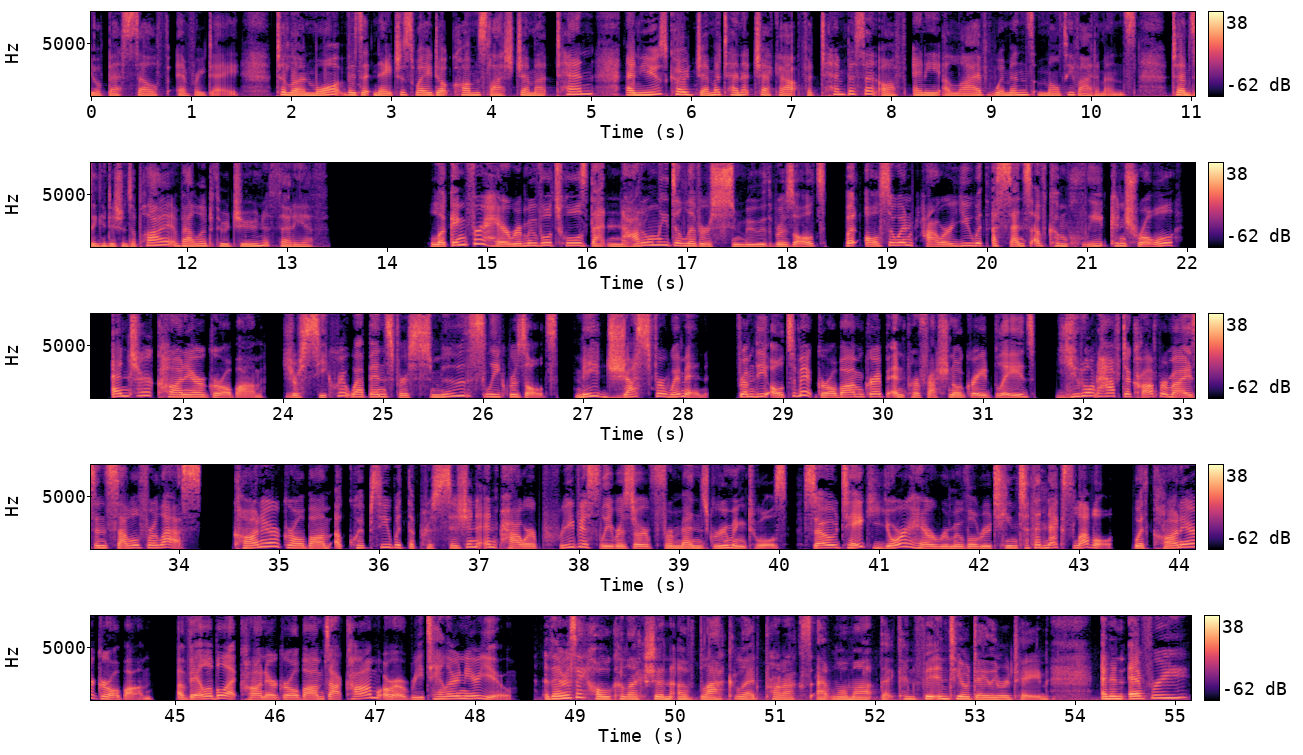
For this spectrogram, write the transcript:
your best self every day. To learn more, visit naturesway.com slash Gemma10 and use code Gemma10 at checkout for 10% off any Alive Women's multivitamins. Terms and conditions apply, valid through June 30th. Looking for hair removal tools that not only deliver smooth results, but also empower you with a sense of complete control? Enter Conair Girl Bomb, your secret weapons for smooth, sleek results made just for women. From the ultimate Girl Bomb grip and professional grade blades, you don't have to compromise and settle for less. Conair Girl Bomb equips you with the precision and power previously reserved for men's grooming tools. So take your hair removal routine to the next level with Conair Girl Bomb. Available at ConairGirlBomb.com or a retailer near you. There is a whole collection of black led products at Walmart that can fit into your daily routine. And in every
